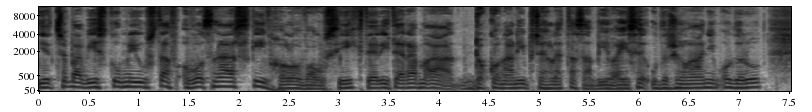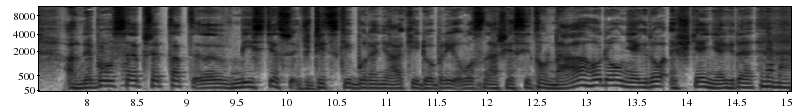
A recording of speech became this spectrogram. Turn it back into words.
je třeba výzkumný ústav ovocnářský v Holovousích, který teda má dokonalý přehled a zabývají se udržováním odrůd. A nebo mhm. se přeptat e, v místě, vždycky bude nějaký dobrý ovocnář, jestli to náhodou někdo ještě někde nemá.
